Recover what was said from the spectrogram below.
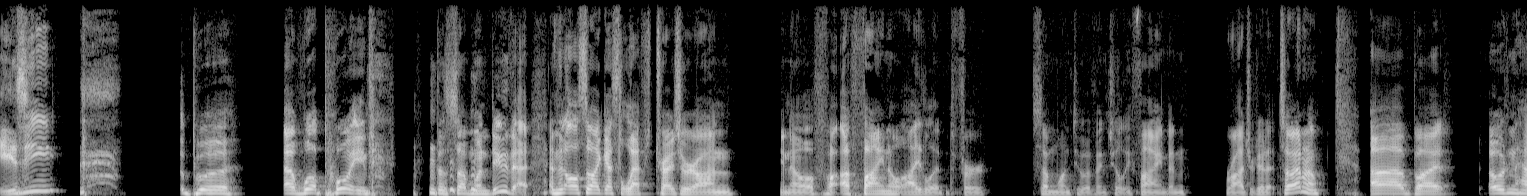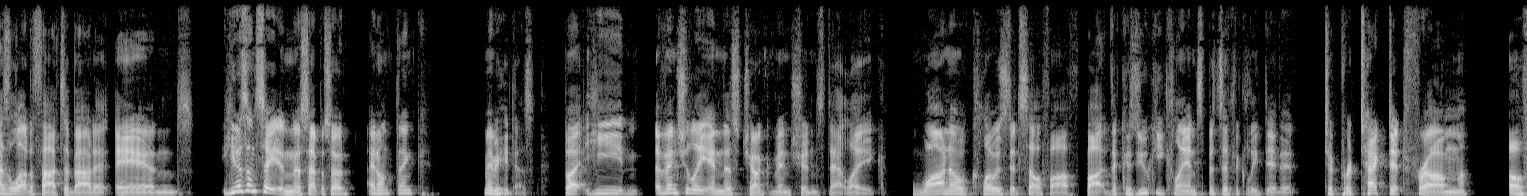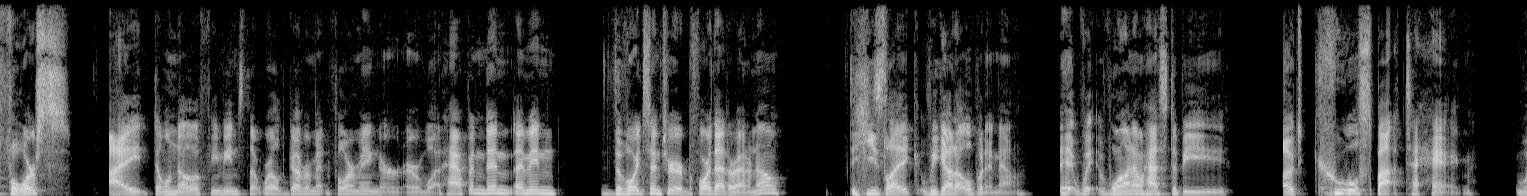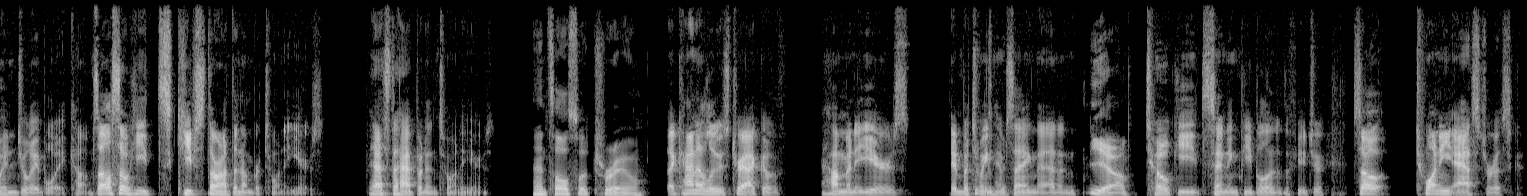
Is he? but at what point does someone do that? And then also, I guess, left treasure on, you know, a, fi- a final island for someone to eventually find. And Roger did it. So I don't know. Uh, but Oden has a lot of thoughts about it. And he doesn't say it in this episode, I don't think. Maybe he does. But he eventually in this chunk mentions that, like, Wano closed itself off, but the Kozuki clan specifically did it to protect it from a force. I don't know if he means the world government forming or, or what happened in, I mean, the Void Century or before that, or I don't know. He's like, we gotta open it now. It, Wano has to be a cool spot to hang when Joy Boy comes. Also, he t- keeps throwing out the number 20 years. It has to happen in 20 years. That's also true. I kind of lose track of how many years in between him saying that and Yeah. Toki sending people into the future. So 20 asterisk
